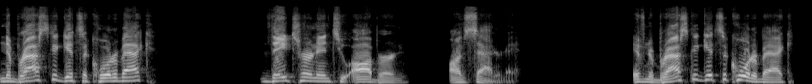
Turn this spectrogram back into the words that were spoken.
Nebraska gets a quarterback, they turn into Auburn on Saturday. If Nebraska gets a quarterback,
